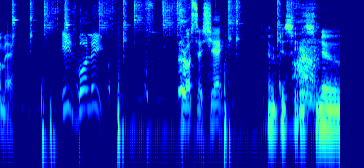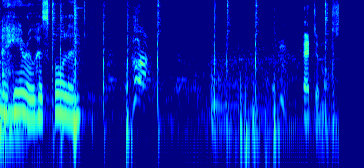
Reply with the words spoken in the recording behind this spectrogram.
problemy. No no. A hero has fallen. Etymos.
